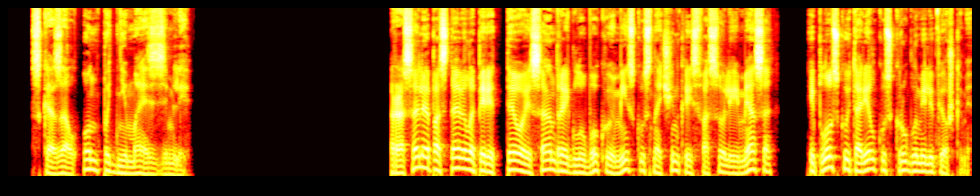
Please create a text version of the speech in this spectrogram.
— сказал он, поднимаясь с земли. Рассалия поставила перед Тео и Сандрой глубокую миску с начинкой из фасоли и мяса и плоскую тарелку с круглыми лепешками.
